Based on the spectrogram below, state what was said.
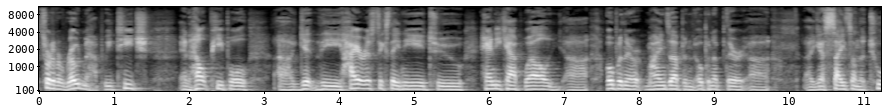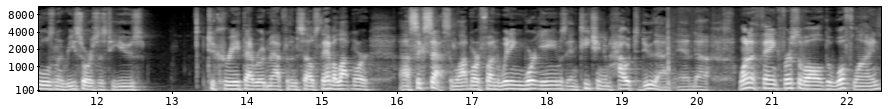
sort of a roadmap. We teach and help people uh, get the heuristics they need to handicap well, uh, open their minds up, and open up their, uh, I guess, sights on the tools and the resources to use to create that roadmap for themselves. They have a lot more uh, success and a lot more fun winning more games and teaching them how to do that. And uh, want to thank, first of all, the Wolf Line.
